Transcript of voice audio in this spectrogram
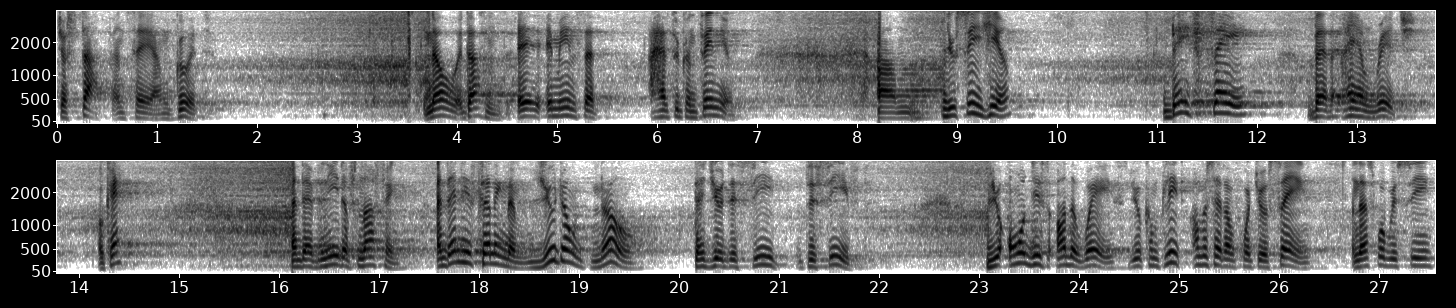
just stop and say I'm good? No, it doesn't. It, it means that I have to continue. Um, you see here, they say that I am rich, okay? And they have need of nothing. And then he's telling them, You don't know that you're deceived. deceived. You're all these other ways. You're complete opposite of what you're saying. And that's what we see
